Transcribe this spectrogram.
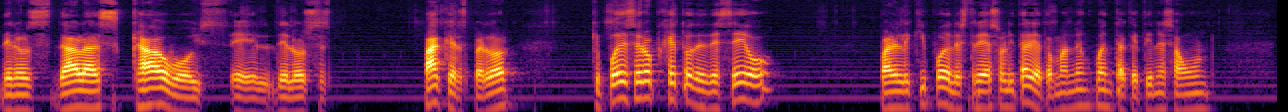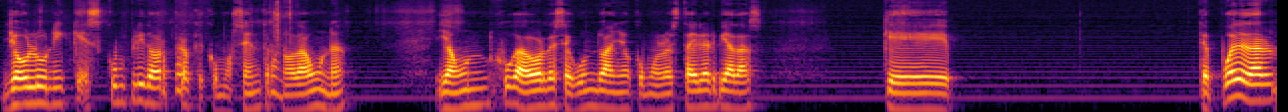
de los Dallas Cowboys, el, de los Packers, perdón, que puede ser objeto de deseo para el equipo de la estrella solitaria, tomando en cuenta que tienes a un Joe Looney que es cumplidor, pero que como centro no da una, y a un jugador de segundo año como lo es Tyler Viadas, que te puede dar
